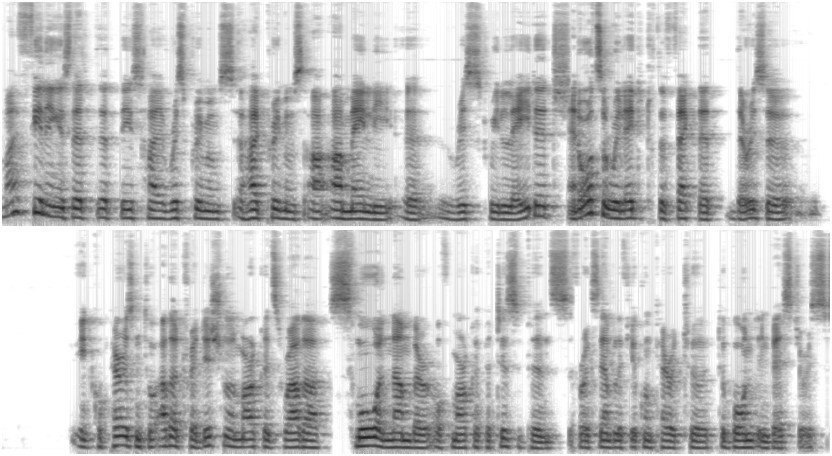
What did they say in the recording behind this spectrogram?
my feeling is that, that these high risk premiums, high premiums are, are mainly uh, risk related and also related to the fact that there is a, in comparison to other traditional markets, rather small number of market participants. For example, if you compare it to, to bond investors,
